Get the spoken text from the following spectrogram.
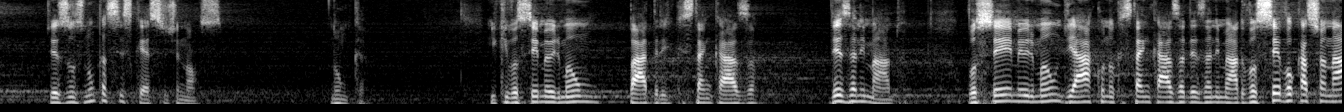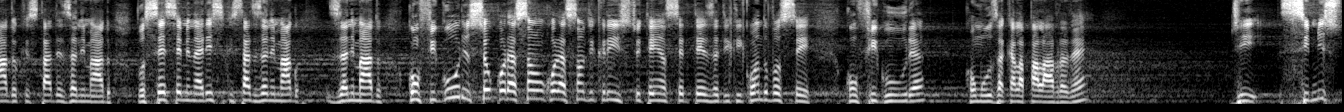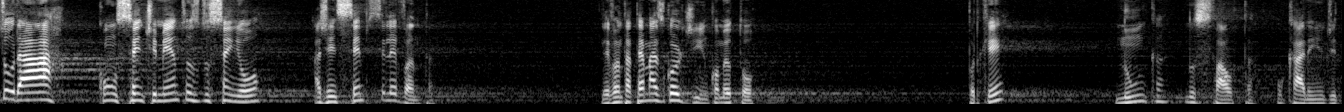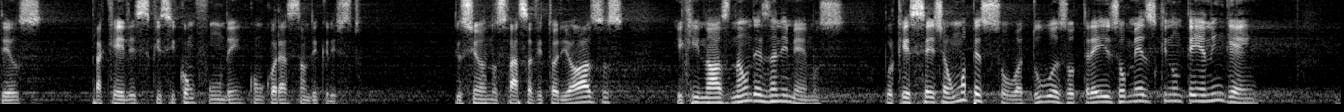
Jesus nunca se esquece de nós. Nunca. E que você, meu irmão padre que está em casa, desanimado, você, meu irmão diácono que está em casa desanimado, você vocacionado que está desanimado, você seminarista que está desanimado, desanimado, configure o seu coração ao coração de Cristo e tenha certeza de que quando você configura, como usa aquela palavra, né? De se misturar com os sentimentos do Senhor, a gente sempre se levanta. Levanta até mais gordinho, como eu estou. Por quê? Nunca nos falta o carinho de Deus para aqueles que se confundem com o coração de Cristo. Que o Senhor nos faça vitoriosos e que nós não desanimemos, porque seja uma pessoa, duas ou três, ou mesmo que não tenha ninguém,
